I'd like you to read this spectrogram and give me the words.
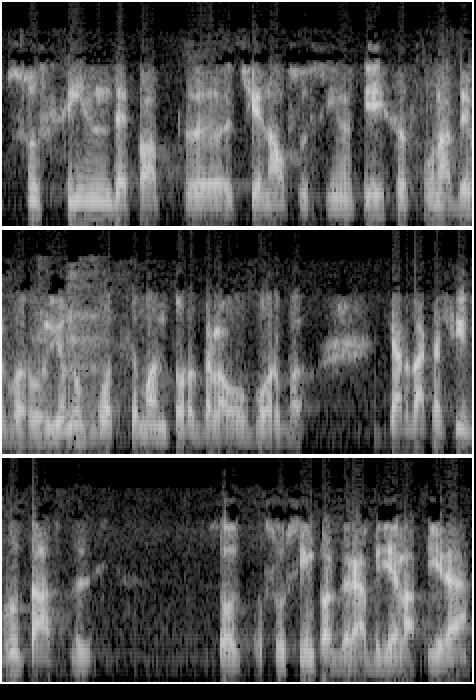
susțin, de fapt, uh, ce n-au susținut ei, să spun adevărul. Eu nu pot să mă întorc de la o vorbă. Chiar dacă aș fi vrut astăzi să o susțin pe Gabriela Firea,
